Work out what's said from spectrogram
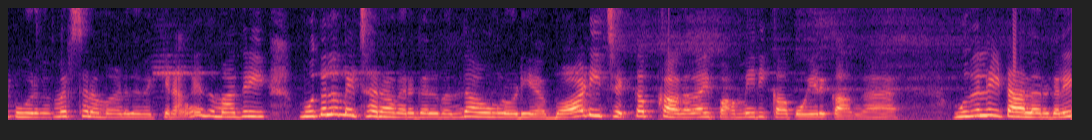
இப்ப ஒரு விமர்சனமானது வைக்கிறாங்க. இந்த மாதிரி முதலமைச்சர் அவர்கள் வந்து அவங்களுடைய பாடி செக்கப்காக தான் இப்போ அமெரிக்கா போயிருக்காங்க. முதலீட்டாளர்களை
